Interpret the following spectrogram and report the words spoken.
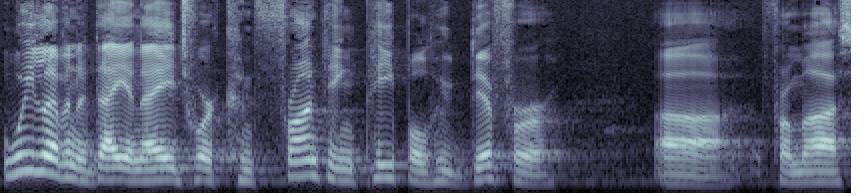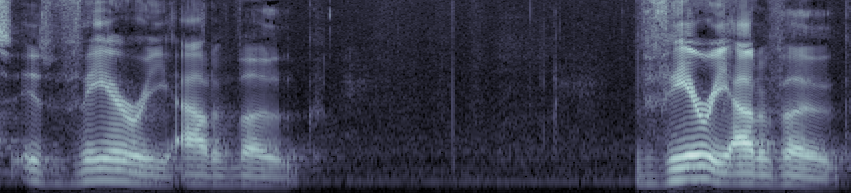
We live in a day and age where confronting people who differ uh, from us is very out of vogue. Very out of vogue.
